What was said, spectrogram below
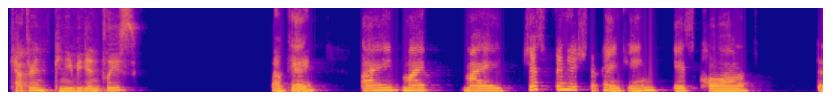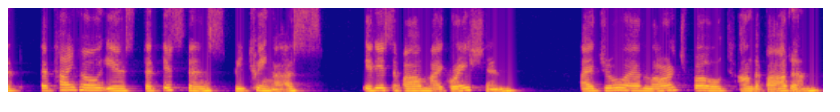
Katherine, can you begin, please? Okay. I my my just finished the painting is called the the title is The Distance Between Us. It is about migration. I drew a large boat on the bottom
